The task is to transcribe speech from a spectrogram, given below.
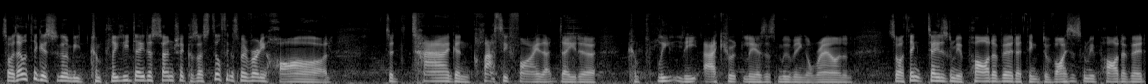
So I don't think it's going to be completely data-centric, because I still think it's been very hard to tag and classify that data completely accurately as it's moving around. And so I think data is going to be a part of it, I think devices are going to be part of it,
